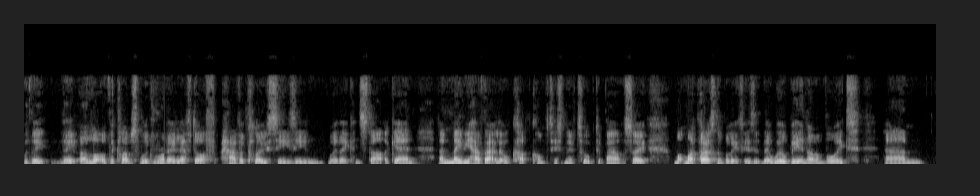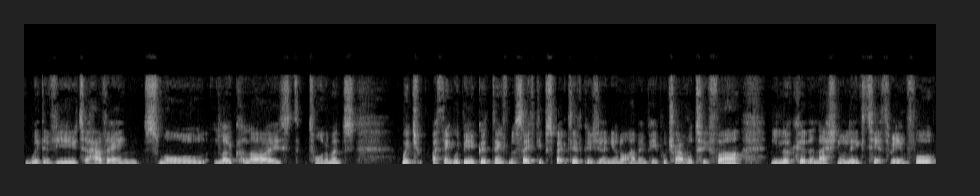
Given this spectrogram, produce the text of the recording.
they, they a lot of the clubs would run they left off, have a close season where they can start again, and maybe have that little cup competition they've talked about. So my, my personal belief is that there will be a null and void, um, with a view to having small localized tournaments, which I think would be a good thing from a safety perspective because then you're not having people travel too far. You look at the national leagues tier three and four.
